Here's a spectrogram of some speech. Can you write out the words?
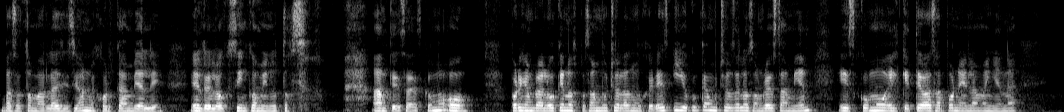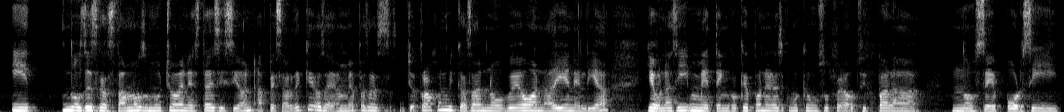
vas a tomar la decisión, mejor cámbiale el reloj cinco minutos antes, ¿sabes cómo? O, por ejemplo, algo que nos pasa mucho a las mujeres y yo creo que a muchos de los hombres también es como el que te vas a poner en la mañana y nos desgastamos mucho en esta decisión a pesar de que, o sea, a mí me pasa, yo trabajo en mi casa, no veo a nadie en el día y aún así me tengo que poner así como que un super outfit para, no sé, por si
